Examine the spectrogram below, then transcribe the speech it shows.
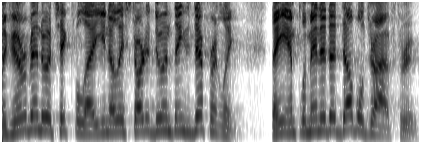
if you've ever been to a Chick fil A, you know they started doing things differently. They implemented a double drive through.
